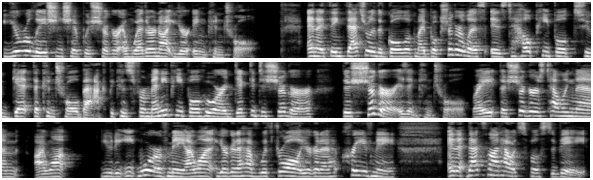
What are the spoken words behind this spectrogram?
your relationship with sugar and whether or not you're in control. And I think that's really the goal of my book Sugarless is to help people to get the control back because for many people who are addicted to sugar, the sugar is in control, right? The sugar is telling them, I want you to eat more of me. I want, you're going to have withdrawal. You're going to crave me. And that's not how it's supposed to be.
